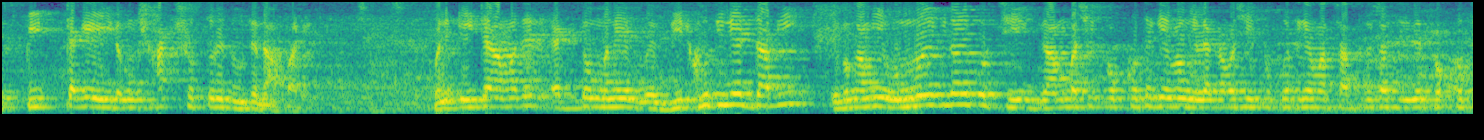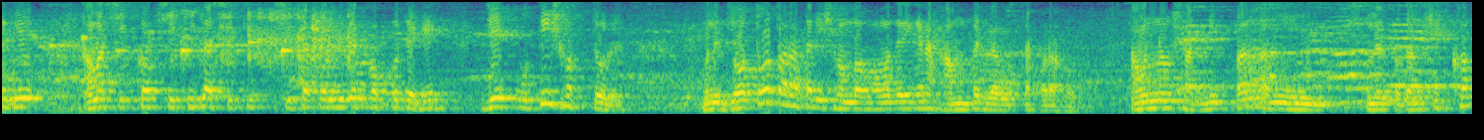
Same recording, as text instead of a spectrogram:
স্পিডটাকে এইরকম ষাট সত্তরে তুলতে না পারে। মানে এইটা আমাদের একদম মানে দীর্ঘদিনের দাবি এবং আমি অন্যয় বিনয় করছি গ্রামবাসীর পক্ষ থেকে এবং এলাকাবাসীর পক্ষ থেকে, আমার ছাত্রছাত্রীদের পক্ষ থেকে, আমার শিক্ষক, শিক্ষিকা, শিক্ষিক, শিক্ষাকর্মীদের পক্ষ থেকে যে অতি সত্তর মানে যত তাড়াতাড়ি সম্ভব আমাদের এখানে হাম্পের ব্যবস্থা করা হোক। আমার নাম সাদনিক পাল, আমি স্কুলের প্রধান শিক্ষক।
